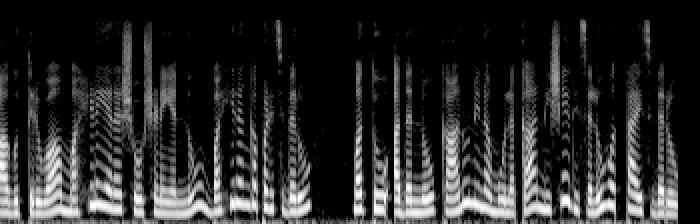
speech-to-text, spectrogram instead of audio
ಆಗುತ್ತಿರುವ ಮಹಿಳೆಯರ ಶೋಷಣೆಯನ್ನು ಬಹಿರಂಗಪಡಿಸಿದರು ಮತ್ತು ಅದನ್ನು ಕಾನೂನಿನ ಮೂಲಕ ನಿಷೇಧಿಸಲು ಒತ್ತಾಯಿಸಿದರು.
